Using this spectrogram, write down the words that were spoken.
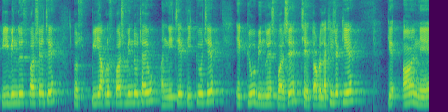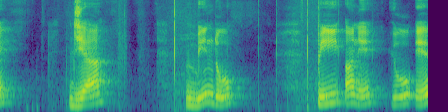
પી બિંદુએ સ્પર્શે છે. તો પી આપણું સ્પર્શ બિંદુ થયું અને નીચે ટીક્યુ છે. એ ક્યુ બિંદુએ સ્પર્શે છે. તો આપણે લખી શકીએ કે અને જ્યાં બિંદુ પી અને ક્યુ એ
